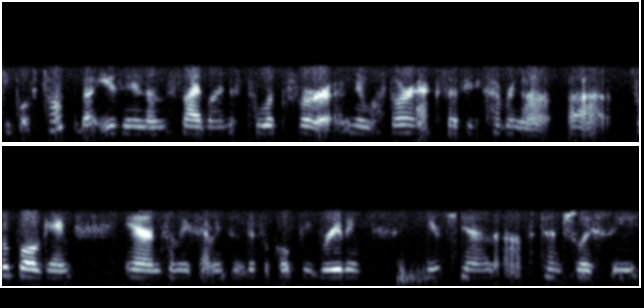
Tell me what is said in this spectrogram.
people have talked about using it on the sideline is to look for pneumothorax. So if you're covering a, a football game and somebody's having some difficulty breathing, you can uh, potentially see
